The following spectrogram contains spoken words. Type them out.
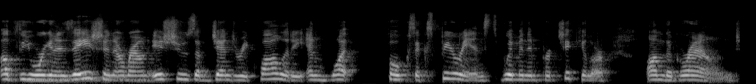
of the organization around issues of gender equality and what folks experienced, women in particular, on the ground.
